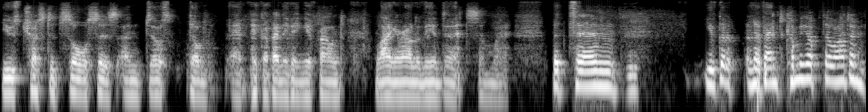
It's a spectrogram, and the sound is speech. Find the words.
use trusted sources and just don't uh, pick up anything you found lying around on the internet somewhere but um, mm-hmm. You've got an event coming up, though, Adam,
